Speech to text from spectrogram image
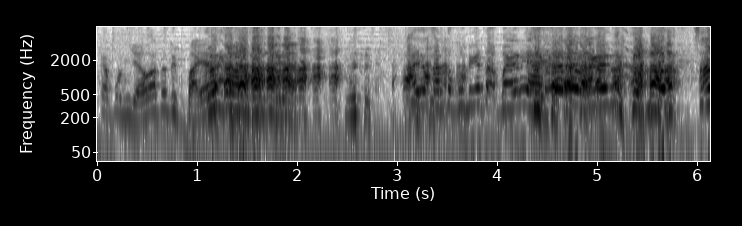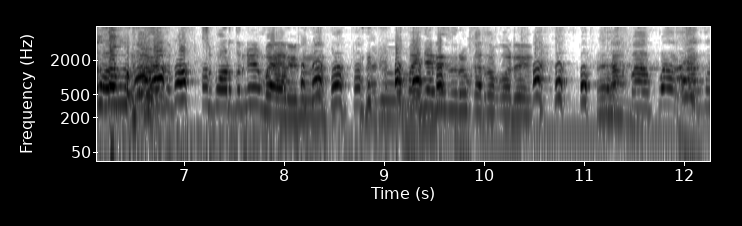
kampung Jawa tuh dibayar. Ayo kartu kuningnya tak bayar ya hajar orang itu. Antem. Supporternya yang bayarin. Aduh. Mainnya disuruh kartu kuning. Enggak apa-apa kartu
